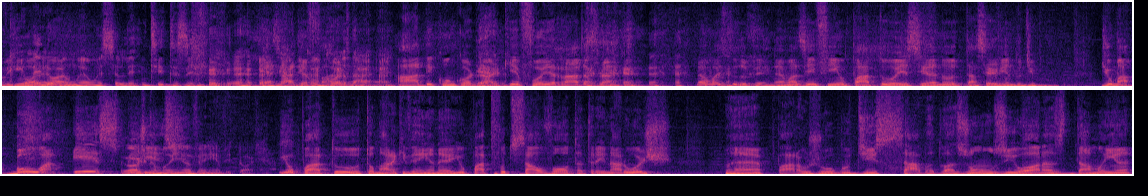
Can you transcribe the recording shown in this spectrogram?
pouquinho melhor. Não é um excelente desempenho. É, Há de de fato, concordar. né? Há de concordar que foi errada a frase. Não, mas tudo bem, né? Mas enfim, o Pato esse ano tá servindo de, de uma boa experiência. Eu acho que amanhã vem a vitória. E o Pato, tomara que venha, né? E o Pato Futsal volta a treinar hoje, né? Para o jogo de sábado, às 11 horas da manhã,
